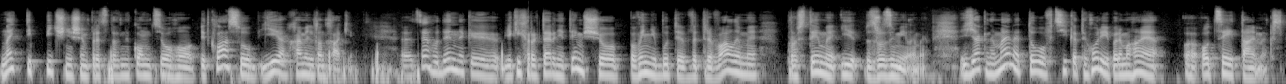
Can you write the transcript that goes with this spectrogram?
Найтипічнішим представником цього підкласу є Хамільтон Хакі. Е, Це годинники, які характерні тим, що повинні бути витривалими, простими і зрозумілими. Як на мене, то в цій категорії перемагає оцей Timex,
